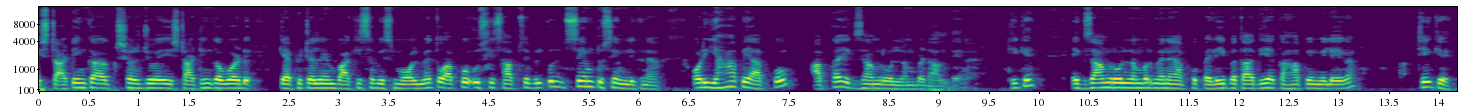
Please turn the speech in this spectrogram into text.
स्टार्टिंग का अक्षर जो है स्टार्टिंग का वर्ड कैपिटल में बाकी सब स्मॉल में तो आपको उस हिसाब से बिल्कुल सेम टू सेम लिखना है। और यहाँ पे आपको, आपका एग्ज़ाम रोल नंबर डाल देना है, ठीक है? एग्ज़ाम रोल नंबर मैंने आपको पहले ही बता दिया, कहाँ पर मिलेगा, ठीक है?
